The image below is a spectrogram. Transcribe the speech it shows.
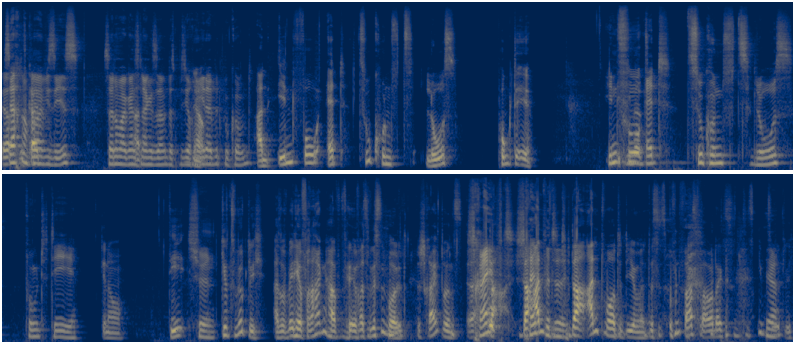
Ja, Sag ist noch kein- mal, wie sie ist. Sag noch mal ganz An- langsam, dass mich auch Ja. jeder mitbekommt. An info.zukunftslos.de Info Zukunftslos.de. Genau. Die Schön. gibt's wirklich. Also wenn ihr Fragen habt, wenn ihr was wissen wollt, schreibt uns. Äh, Schreibt, da, da, schreibt bitte. Da antwortet jemand. Das ist unfassbar, aber das, das gibt's Ja. wirklich.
